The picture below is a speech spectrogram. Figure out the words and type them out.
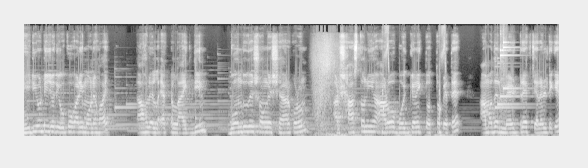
ভিডিওটি যদি উপকারী মনে হয়, তাহলে একটা লাইক দিন, বন্ধুদের সঙ্গে শেয়ার করুন, আর স্বাস্থ্য নিয়ে আরও বৈজ্ঞানিক তথ্য পেতে আমাদের মেডট্রেক চ্যানেলটিকে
